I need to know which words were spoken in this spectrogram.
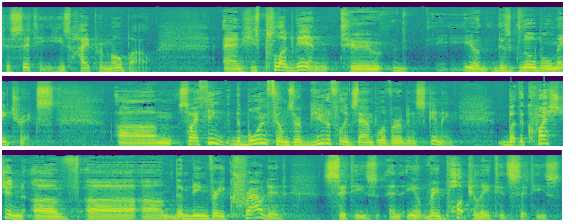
to city. He's hypermobile, and he's plugged in to you know this global matrix. Um, so I think the Bourne films are a beautiful example of urban skimming. But the question of uh, um, them being very crowded cities and you know, very populated cities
